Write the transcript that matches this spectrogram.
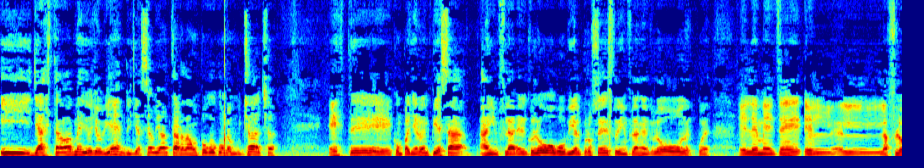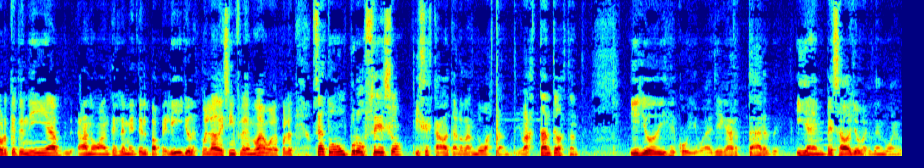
Y ya estaba medio lloviendo y ya se habían tardado un poco con la muchacha este compañero empieza a inflar el globo, vi el proceso, inflan el globo, después él le mete el, la flor que tenía, ah no, antes le mete el papelillo, después la desinfla de nuevo, después o sea, todo un proceso y se estaba tardando bastante, bastante, bastante. Y yo dije, coño, voy a llegar tarde y ha empezado a llover de nuevo.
